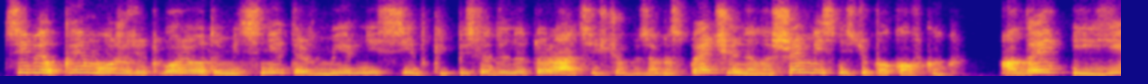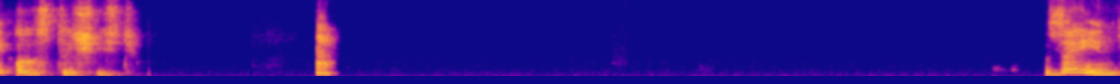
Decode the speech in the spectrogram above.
Ці білки можуть утворювати міцні тривмірні сітки після денатурації, що забезпечує не лише міцність упаковки, але й її еластичність. Зеїн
